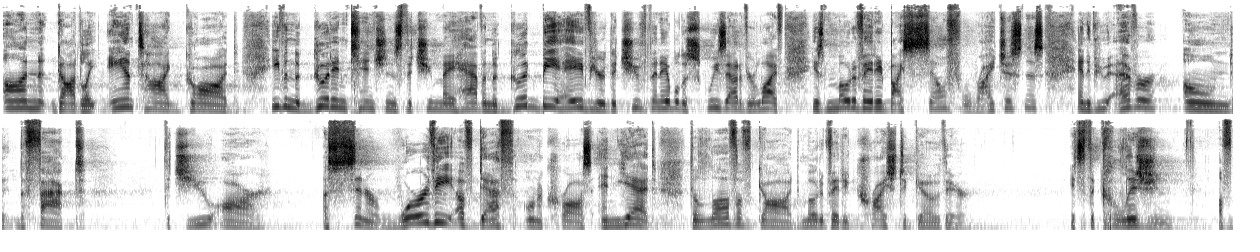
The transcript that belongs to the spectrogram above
ungodly, anti God. Even the good intentions that you may have and the good behavior that you've been able to squeeze out of your life is motivated by self righteousness. And have you ever owned the fact that you are a sinner worthy of death on a cross, and yet the love of God motivated Christ to go there. It's the collision of,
